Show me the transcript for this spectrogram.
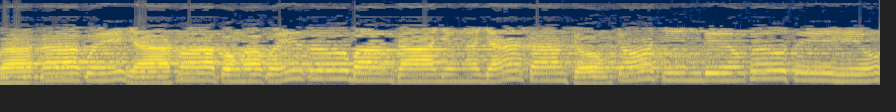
và ca quý già xoa cùng quý thứ ban ca, nhưng giá can trồn chó chim điêu thứ si hiểu.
